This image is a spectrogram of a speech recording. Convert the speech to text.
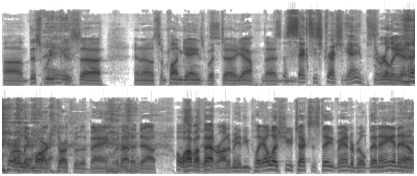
uh, this week Man. is uh, you know some fun games, but uh, yeah, It's a sexy stretch of games. it really is. Early March starts with a bang, without a doubt. Oh, how about that, Rod? I mean, you play LSU, Texas State, Vanderbilt, then A and M,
